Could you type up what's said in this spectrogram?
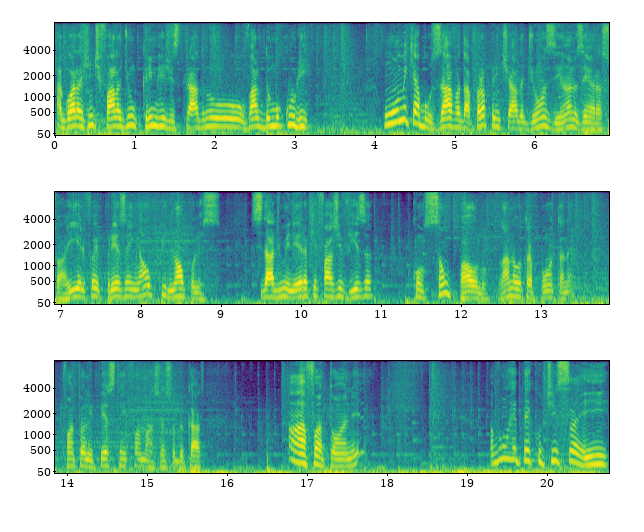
Agora a gente fala de um crime registrado no Vale do Mucuri. Um homem que abusava da própria enteada de 11 anos em Araçuaí, ele foi preso em Alpinópolis, cidade mineira que faz divisa com São Paulo, lá na outra ponta, né? Fantoni Peça tem informações sobre o caso. Ah, Fantoni, vamos repercutir isso aí.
